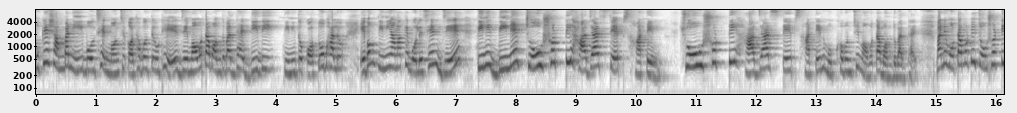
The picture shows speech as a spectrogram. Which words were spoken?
মুকেশ আম্বানি বলছেন, মঞ্চে কথা বলতে উঠে যে মমতা বন্দ্যোপাধ্যায় দিদি, তিনি তো কত ভালো। এবং তিনি আমাকে বলেছেন যে তিনি দিনে চৌষট্টি হাজার স্টেপস হাঁটেন। চৌষট্টি হাজার স্টেপস হাঁটেন মুখ্যমন্ত্রী মমতা বন্দ্যোপাধ্যায়। মানে মোটামুটি চৌষট্টি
